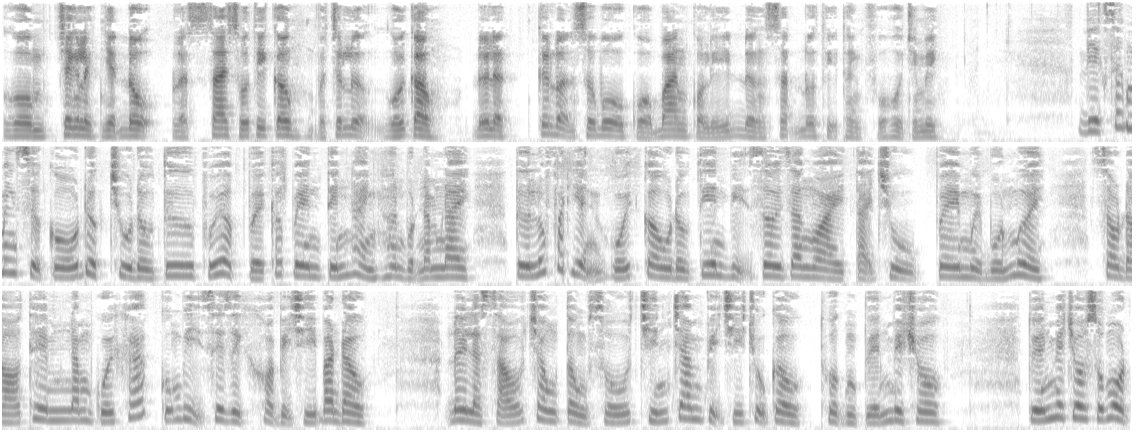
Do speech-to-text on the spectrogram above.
gồm chênh lệch nhiệt độ là sai số thi công và chất lượng gối cầu. Đây là kết luận sơ bộ của Ban Quản lý Đường sắt Đô thị thành phố Hồ Chí Minh. Việc xác minh sự cố được chủ đầu tư phối hợp với các bên tiến hành hơn một năm nay, từ lúc phát hiện gối cầu đầu tiên bị rơi ra ngoài tại trụ P1410, sau đó thêm 5 gối khác cũng bị xê dịch khỏi vị trí ban đầu. Đây là 6 trong tổng số 900 vị trí trụ cầu thuộc tuyến metro. Tuyến metro số 1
